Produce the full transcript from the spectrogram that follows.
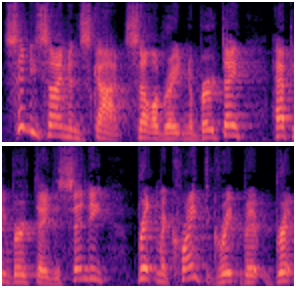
Cindy Simon Scott celebrating a birthday. Happy birthday to Cindy. Britt McCright, the great Britt, Britt.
